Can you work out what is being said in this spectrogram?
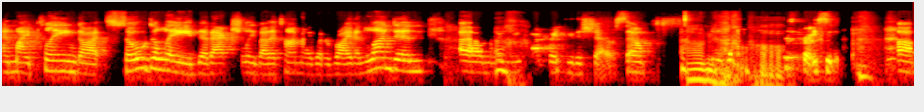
And my plane got so delayed that actually, by the time I would arrive in London, um, I'd be halfway through the show. So Oh no. it's crazy. Um,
